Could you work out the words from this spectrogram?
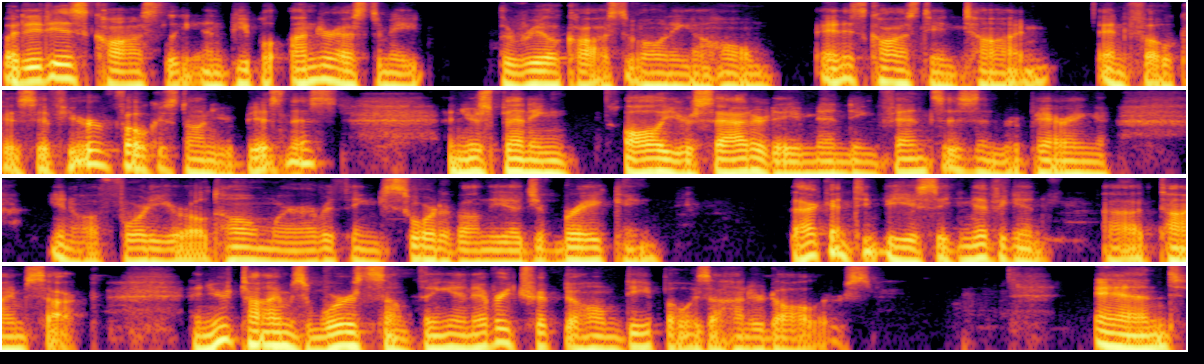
But it is costly, and people underestimate the real cost of owning a home, and it's costing time and focus. If you're focused on your business and you're spending all your Saturday mending fences and repairing, you know, a 40 year old home where everything's sort of on the edge of breaking, that can be a significant uh, time suck. And your time's worth something. And every trip to Home Depot is $100 and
